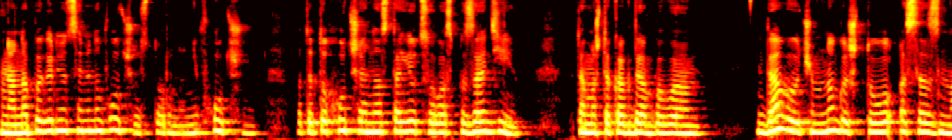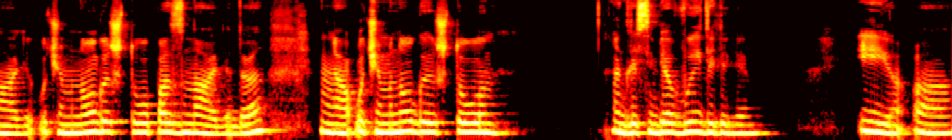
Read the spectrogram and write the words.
Но она повернется именно в лучшую сторону, не в худшую. Вот это худшее, оно остается у вас позади. Потому что когда было, да, вы очень много что осознали, очень много что познали, да, а, очень многое что для себя выделили, и а,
